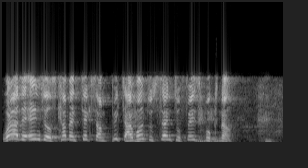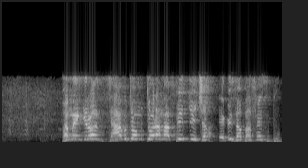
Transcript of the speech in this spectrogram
where are the angels? Come and take some picture. I want to send to Facebook now. pamwe ngiro dzakutomutora mapikicha ekuisa pafacebook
